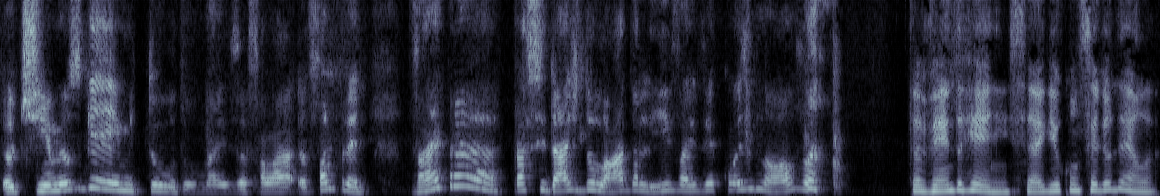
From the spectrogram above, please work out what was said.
Eu tinha meus games, tudo. Mas eu, falar, eu falo pra ele: vai pra, pra cidade do lado ali, vai ver coisa nova. Tá vendo, Reni? Segue o conselho dela.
